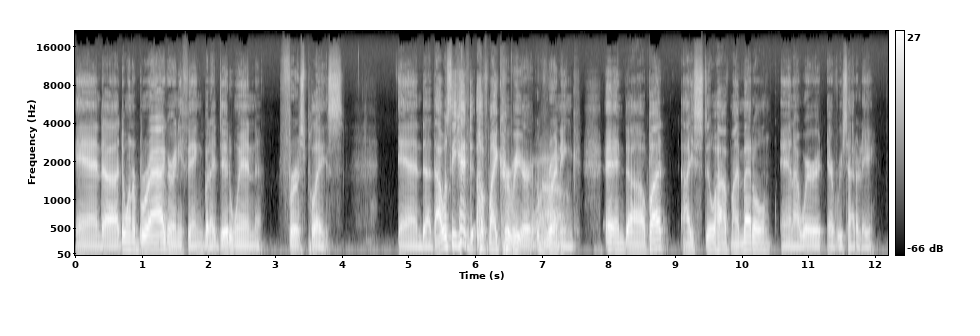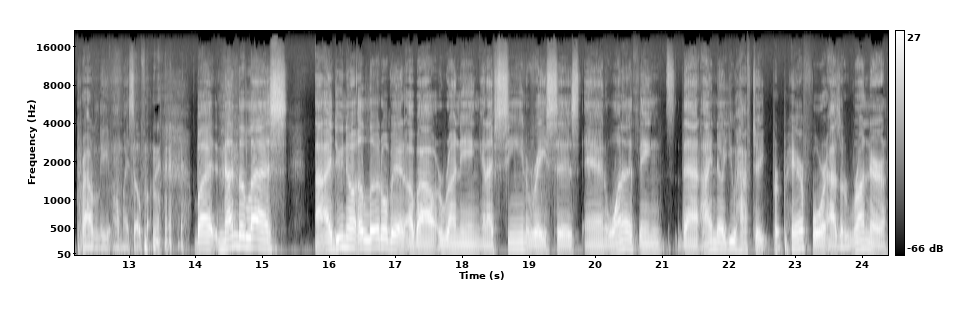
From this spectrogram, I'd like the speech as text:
and uh, I don't want to brag or anything, but I did win first place and uh, that was the end of my career wow. running. And uh, but I still have my medal, and I wear it every Saturday proudly on my cell phone. but nonetheless, I do know a little bit about running, and I've seen races. And one of the things that I know you have to prepare for as a runner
